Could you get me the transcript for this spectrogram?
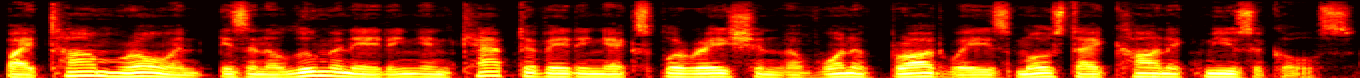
by Tom Rowan is an illuminating and captivating exploration of one of Broadway's most iconic musicals.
